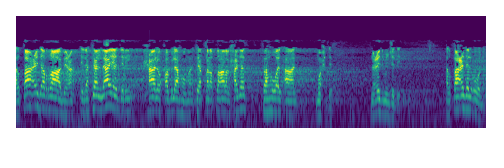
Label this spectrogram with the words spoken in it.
القاعدة الرابعة إذا كان لا يدري حاله قبلهما تيقن الطهارة والحدث فهو الآن محدث. نعيد من جديد. القاعدة الأولى.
